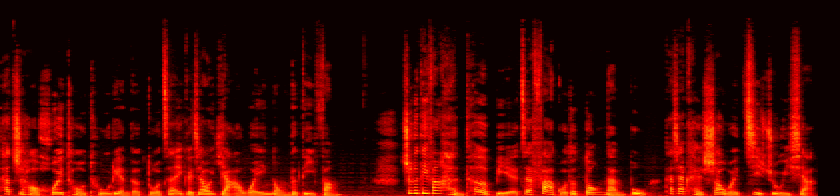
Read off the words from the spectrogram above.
他只好灰头土脸的躲在一个叫亚维农的地方。这个地方很特别，在法国的东南部，大家可以稍微记住一下。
